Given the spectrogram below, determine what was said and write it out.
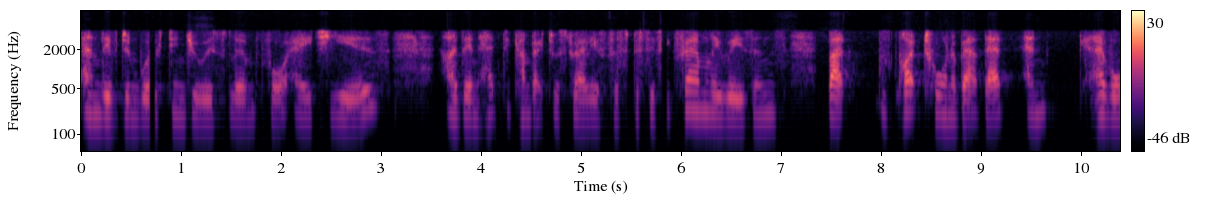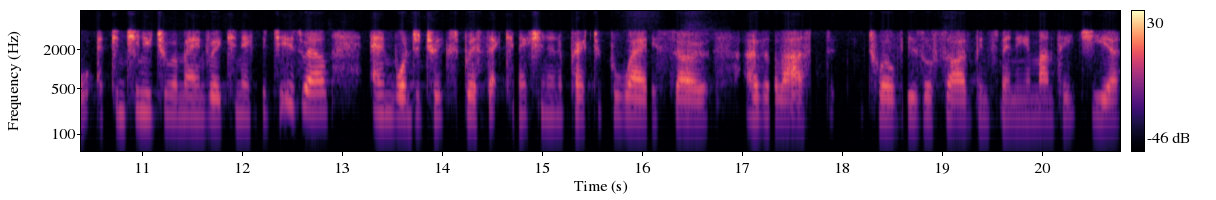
and lived and worked in Jerusalem for eight years. I then had to come back to Australia for specific family reasons, but was quite torn about that and have continued to remain very connected to Israel and wanted to express that connection in a practical way. So over the last 12 years or so, I've been spending a month each year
